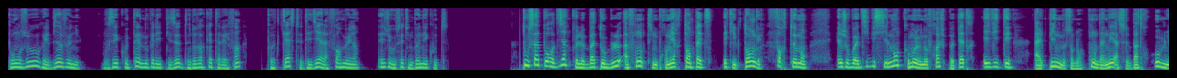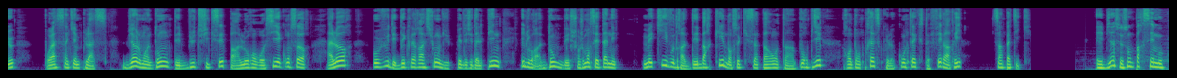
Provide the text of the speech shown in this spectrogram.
Bonjour et bienvenue. Vous écoutez un nouvel épisode de l'Overcut RF1, podcast dédié à la Formule 1, et je vous souhaite une bonne écoute. Tout ça pour dire que le bateau bleu affronte une première tempête, et qu'il tangue fortement, et je vois difficilement comment le naufrage peut être évité, Alpine me semblant condamné à se battre au mieux pour la cinquième place, bien loin donc des buts fixés par Laurent Rossi et consorts. Alors, au vu des déclarations du PDG d'Alpine, il y aura donc des changements cette année. Mais qui voudra débarquer dans ce qui s'apparente à un bourbier, rendant presque le contexte Ferrari sympathique Eh bien, ce sont par ces mots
